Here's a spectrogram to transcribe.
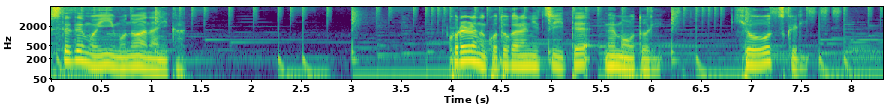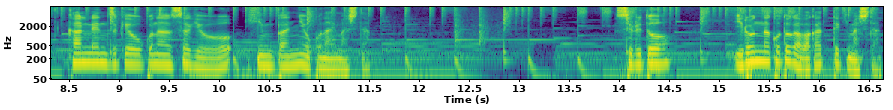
捨ててもいいものは何か。これらの事柄についてメモを取り表を作り関連付けを行う作業を頻繁に行いました。するといろんなことが分かってきました。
